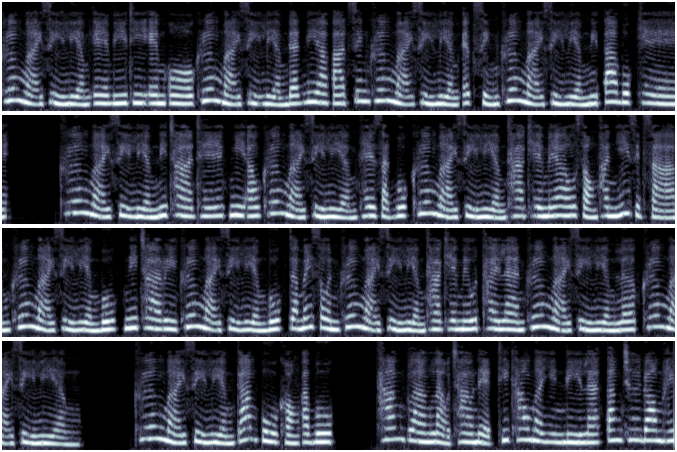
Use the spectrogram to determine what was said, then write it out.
เครื่องหมายสี่เหลี่ยม ABTMO เครื่องหมายสี่เหลี่ยมแดดดี้อาร์ตซิงเครื่องหมายสี่เหลี่ยม f สินเครื่องหมายสี่เหลี่ยมนิต้าบุกเค เครื่องหมายสี่เหลี่ยมนิชาเทคมีเอาเครื่องหมายสี่เหลี่ยมเทสัตบุ๊กเครื่องหมายสี่เหลี่ยมทาเคเมล2023 เครื่องหมายสี่เหลี่ยมบุ๊กนิชารีเครื่องหมายสี่เหลี่ยมบุ๊กจะไม่โซนเครื่องหมายสี่เหลี่ยมทาเคมิลไทยแลนด์เครื่องหมายสี่เหลี่ยมเลิฟเครื่องหมายสี่เหลี่ยม เครื่องหมายสี่เหลี่ยมก้ามปูของอบุ๊กท่ามกลางเหล่าชาวเน็ตที่เข้ามายินดีและตั้งชื่อด้อมให้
